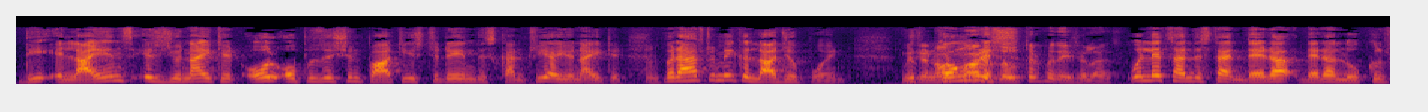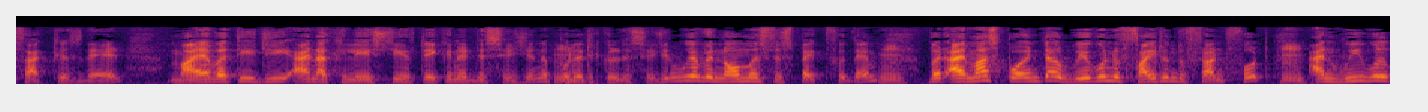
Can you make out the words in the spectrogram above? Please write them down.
The alliance is united. All opposition parties today in this country are united. But I have to make a larger point. But The Hmm. you're not part of the Congress- Uttar Pradesh alliance. well, let's understand there are there are local factors there. Mayawati ji and Akhilesh ji have taken a decision, a Hmm. political decision. We have enormous respect for them. Hmm. But I must point out we are going to fight on the front foot Hmm. and we will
